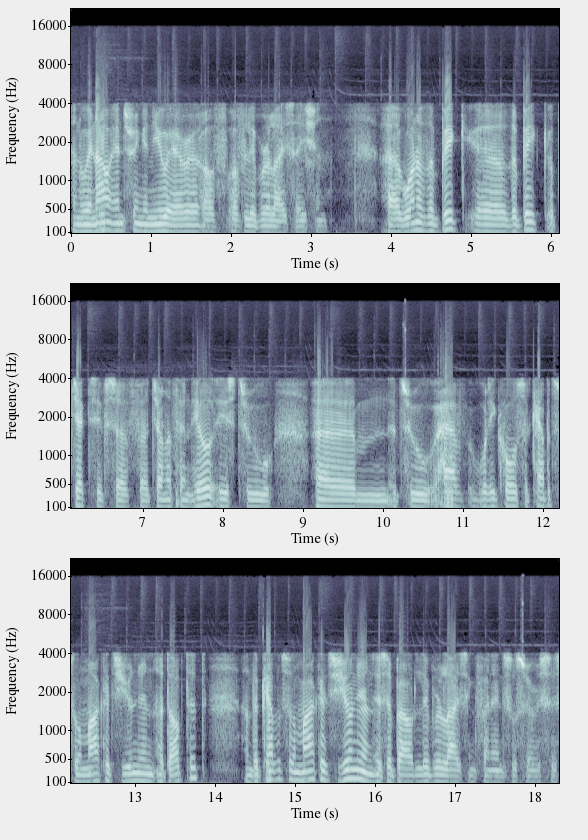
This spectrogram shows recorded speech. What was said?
and we're now entering a new era of of liberalization. Uh, one of the big uh, the big objectives of uh, Jonathan Hill is to um, to have what he calls a capital markets union adopted, and the capital markets union is about liberalizing financial services.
